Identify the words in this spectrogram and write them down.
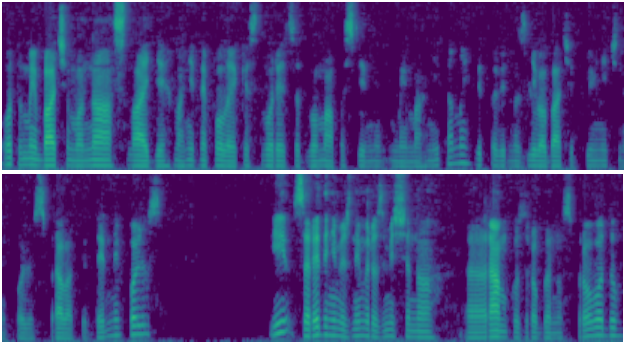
От ми бачимо на слайді магнітне поле, яке створюється двома постійними магнітами. Відповідно, зліва бачить північний полюс, справа південний полюс. І всередині між ними розміщено е, рамку, зроблену з проводу,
